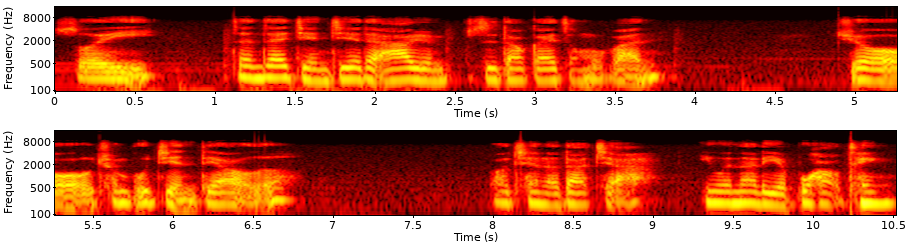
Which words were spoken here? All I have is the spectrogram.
所以正在剪接的阿元不知道该怎么办，就全部剪掉了。抱歉了大家，因为那里也不好听。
